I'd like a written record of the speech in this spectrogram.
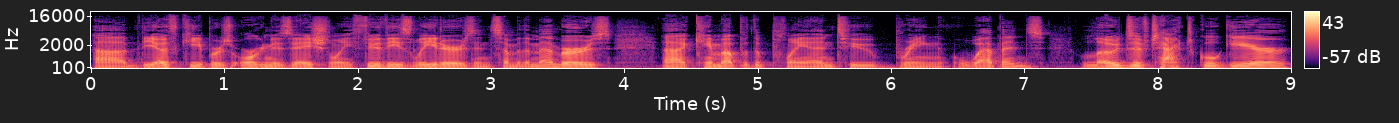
uh, the Oath Keepers organizationally, through these leaders and some of the members, uh, came up with a plan to bring weapons, loads of tactical gear.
